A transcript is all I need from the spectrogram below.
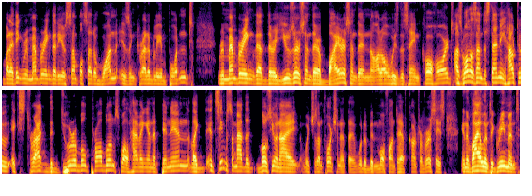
but I think remembering that your sample set of one is incredibly important remembering that there are users and there are buyers and they're not always the same cohort, as well as understanding how to extract the durable problems while having an opinion. Like it seems, to Matt, that both you and I, which is unfortunate, it would have been more fun to have controversies in a violent agreement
